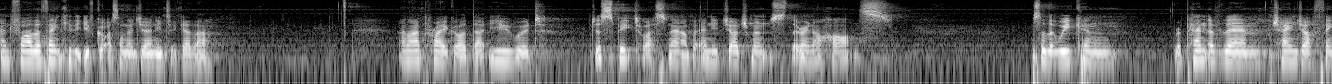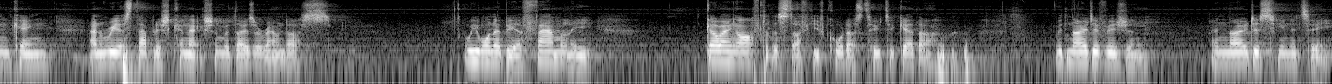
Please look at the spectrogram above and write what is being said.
And Father, thank you that you've got us on a journey together. And I pray, God, that you would just speak to us now about any judgments that are in our hearts so that we can repent of them, change our thinking, and re-establish connection with those around us. We want to be a family going after the stuff you've called us to together with no division and no disunity.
